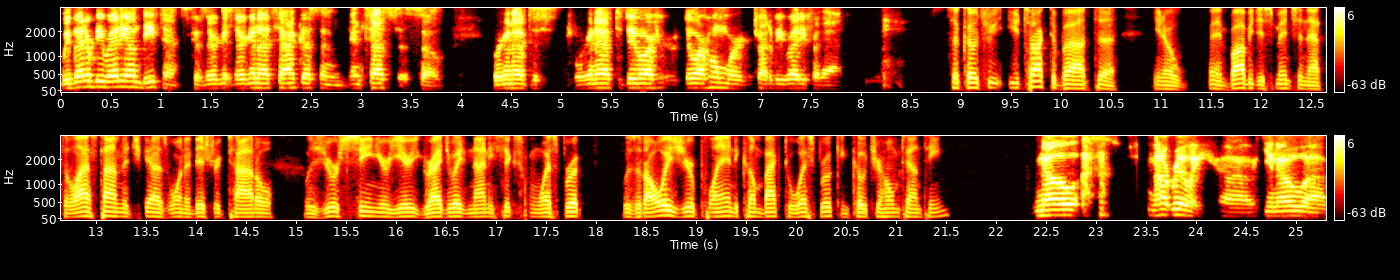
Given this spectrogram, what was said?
we better be ready on defense because they're they're going to attack us and, and test us. So we're going to have to we're going to have to do our do our homework and try to be ready for that. So, Coach, you talked about uh, you know, and Bobby just mentioned that the last time that you guys won a district title was your senior year. You graduated '96 from Westbrook. Was it always your plan to come back to Westbrook and coach your hometown team? No, not really. Uh, you know, uh,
